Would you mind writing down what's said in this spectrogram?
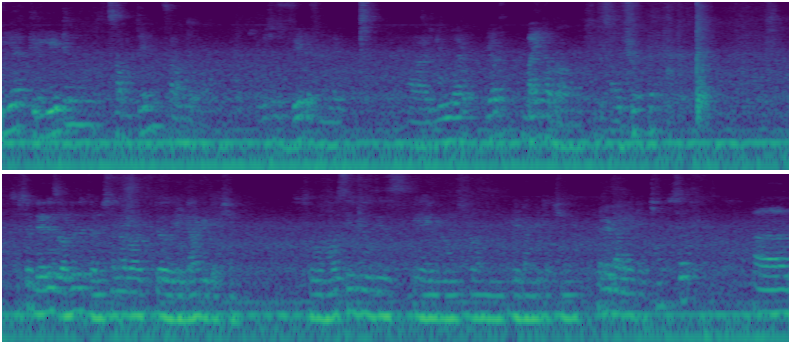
we are creating something from the problem, which is way different. Like uh, you are you are buying a problem to solve it. So, sir, there is always a concern about uh, radar detection. So, how safe is this AI drones from radar detection? radar detection. So, uh,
